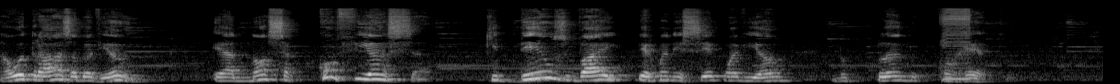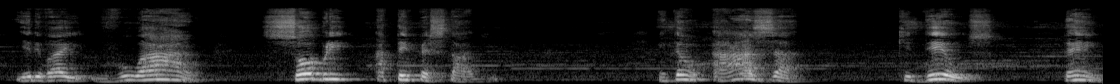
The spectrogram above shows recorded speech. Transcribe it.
A outra asa do avião é a nossa confiança que Deus vai permanecer com o avião no plano correto. E ele vai voar sobre a tempestade. Então, a asa que Deus tem,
